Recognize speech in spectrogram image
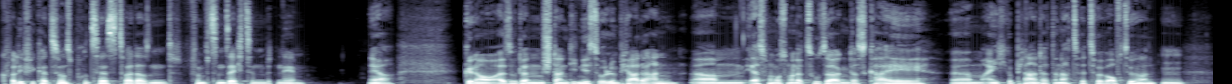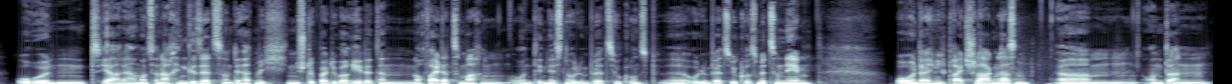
Qualifikationsprozess 2015, 16 mitnehmen? Ja. Genau, also dann stand die nächste Olympiade an. Ähm, erstmal muss man dazu sagen, dass Kai ähm, eigentlich geplant hatte, nach 2012 aufzuhören. Mhm. Und ja, da haben wir uns danach hingesetzt und der hat mich ein Stück weit überredet, dann noch weiterzumachen und den nächsten Olympiazyklus, äh, Olympiazyklus mitzunehmen. Und da habe ich mich breitschlagen lassen. Ähm, und dann,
